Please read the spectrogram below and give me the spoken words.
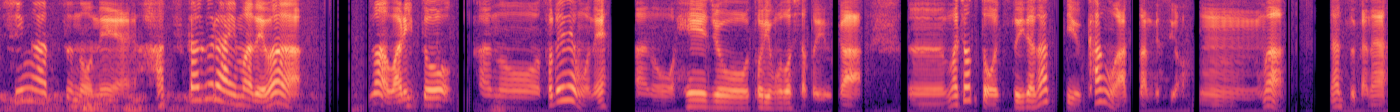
4月のね、20日ぐらいまでは、まあ割と、あのー、それでもね、あのー、平常を取り戻したというか、うん、まあちょっと落ち着いたなっていう感はあったんですよ。うん、まあ、なんつうかな、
